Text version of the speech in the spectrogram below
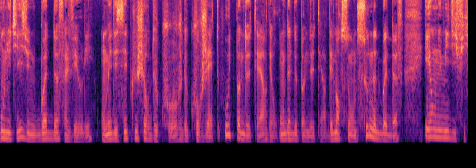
on utilise une boîte d'œufs alvéolée. On met des épluchures de courges, de courgettes ou de pommes de terre, des rondelles de pommes de terre, des morceaux en dessous de notre boîte d'œufs et on humidifie.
